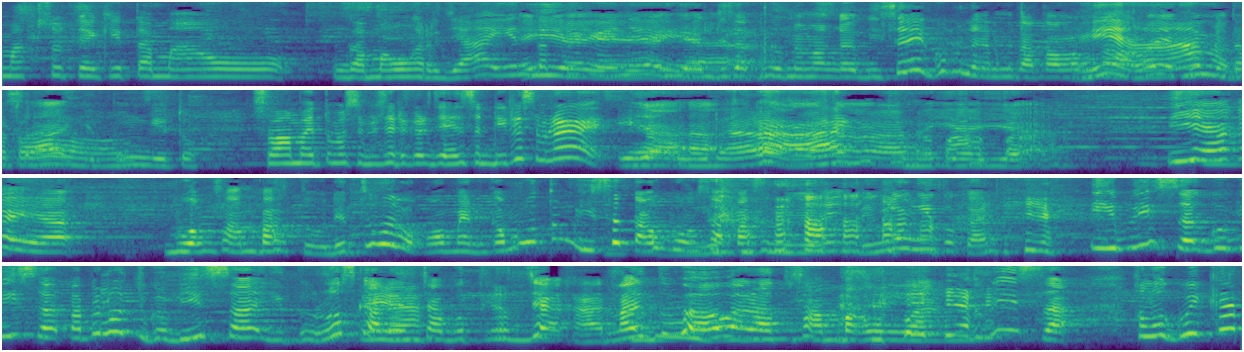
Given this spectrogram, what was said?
maksudnya kita mau nggak mau ngerjain tapi iya, kayaknya iya, ya iya. di saat gue memang gak bisa ya gue beneran minta tolong Iya, sama lo ya gue nggak minta bisa tolong gitu gitu. Selama itu masih bisa dikerjain sendiri sebenarnya ya, udahlah ah, gitu, nggak iya, apa-apa. iya. iya kayak buang sampah tuh. Dia tuh selalu komen kamu tuh bisa tahu buang sampah sendiri dia bilang gitu kan. Iya. Bisa gue bisa tapi lo juga bisa gitu. Lo sekalian Iya. cabut kerja kan? Lah itu bawa lah tuh sampah keluar itu bisa. Kalau gue kan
